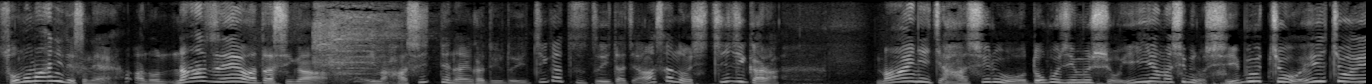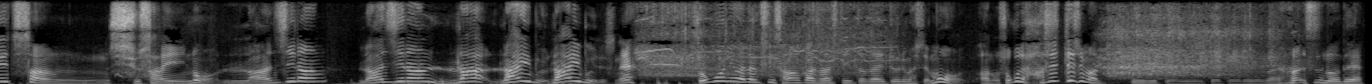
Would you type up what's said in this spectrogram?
その前にですね、あの、なぜ私が今走ってないかというと、1月1日朝の7時から、毎日走る男事務所、飯山支部の支部長、HOH さん主催のラジラン、ラジランラ、ライブ、ライブですね。そこに私参加させていただいておりまして、もう、あの、そこで走ってしまっているということでございますので、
